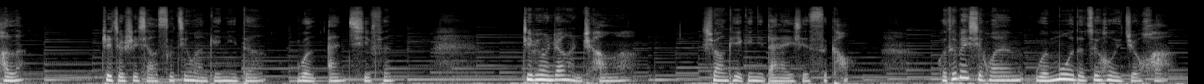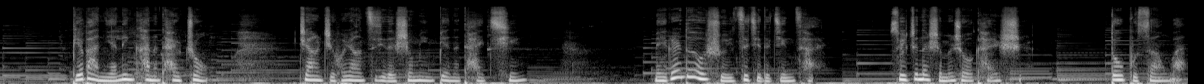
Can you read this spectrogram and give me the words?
好了，这就是小苏今晚给你的晚安七分。这篇文章很长啊，希望可以给你带来一些思考。我特别喜欢文末的最后一句话：“别把年龄看得太重，这样只会让自己的生命变得太轻。”每个人都有属于自己的精彩，所以真的什么时候开始都不算晚。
